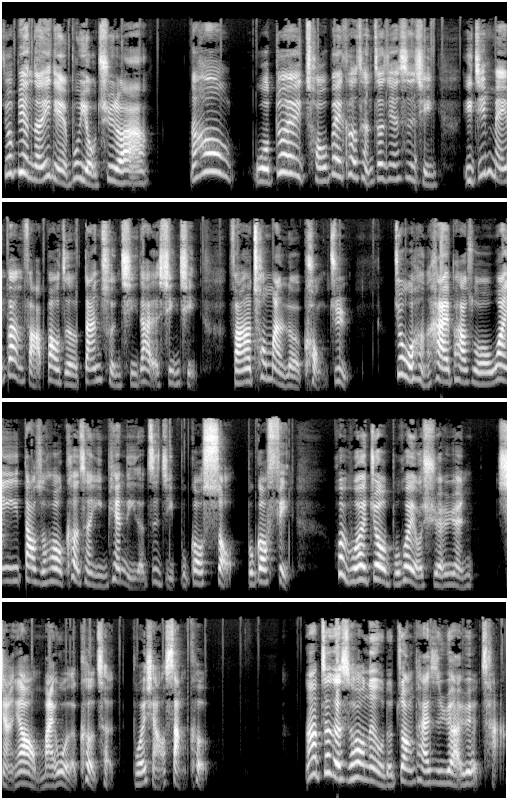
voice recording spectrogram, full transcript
就变得一点也不有趣了啊。然后我对筹备课程这件事情已经没办法抱着单纯期待的心情，反而充满了恐惧。就我很害怕说，万一到时候课程影片里的自己不够瘦、不够 fit，会不会就不会有学员想要买我的课程，不会想要上课？那这个时候呢，我的状态是越来越差。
